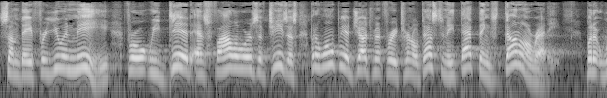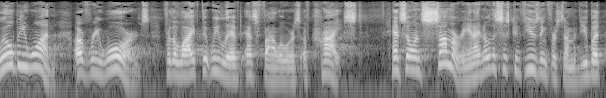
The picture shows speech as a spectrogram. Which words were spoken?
someday for you and me for what we did as followers of Jesus, but it won't be a judgment for eternal destiny. That thing's done already. But it will be one of rewards for the life that we lived as followers of Christ. And so, in summary, and I know this is confusing for some of you, but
